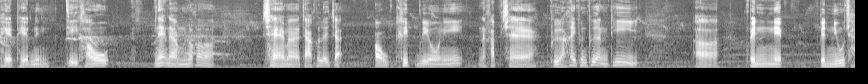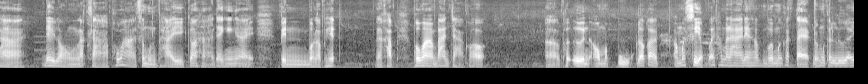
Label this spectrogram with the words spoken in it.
เพจเพจหนึ่งที่เขาแนะนำแล้วก็แชร์มาจากก็เลยจะเอาคลิปวิดีโอนี้นะครับ แชร์เผื่อให้เพื่อนๆที่ เป็นเน็บเป็นนิ้วชาได้ลองรักษา เพราะว่าสมุนไพรก็หาได้ง่าย ๆ เป็นบรเพชรนะครับ เพราะว่าบ้านจ่าก็เอ่อเผอิญเอามาปลูก แล้วก็เอามาเสียบไว้ธรรมดาเนี่ยครับมันก็แตกแล้วมันก็เลื้อย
